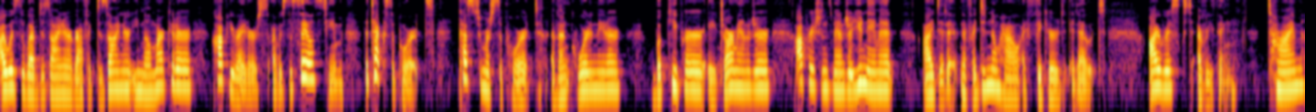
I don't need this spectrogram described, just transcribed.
I was the web designer, graphic designer, email marketer, copywriters. I was the sales team, the tech support, customer support, event coordinator, bookkeeper, HR manager, operations manager, you name it, I did it. And if I didn't know how, I figured it out. I risked everything time,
